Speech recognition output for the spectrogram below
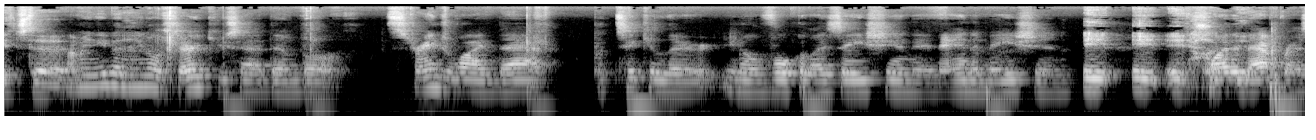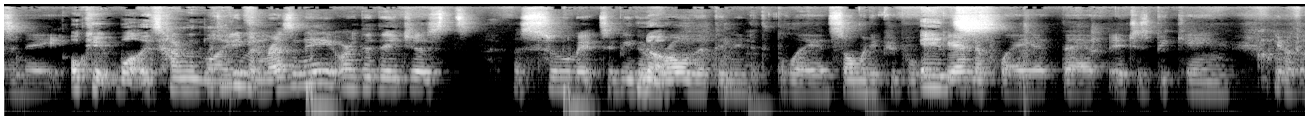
It's to I mean, even you know, Syracuse had them, but strange why that particular you know vocalization and animation. it it it. Why did it- that resonate? Okay, well, it's kind of Like, did it even resonate, or did they just assume it to be the No. role that they needed to play, and so many people began It's- to play it that it just became, you know, the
